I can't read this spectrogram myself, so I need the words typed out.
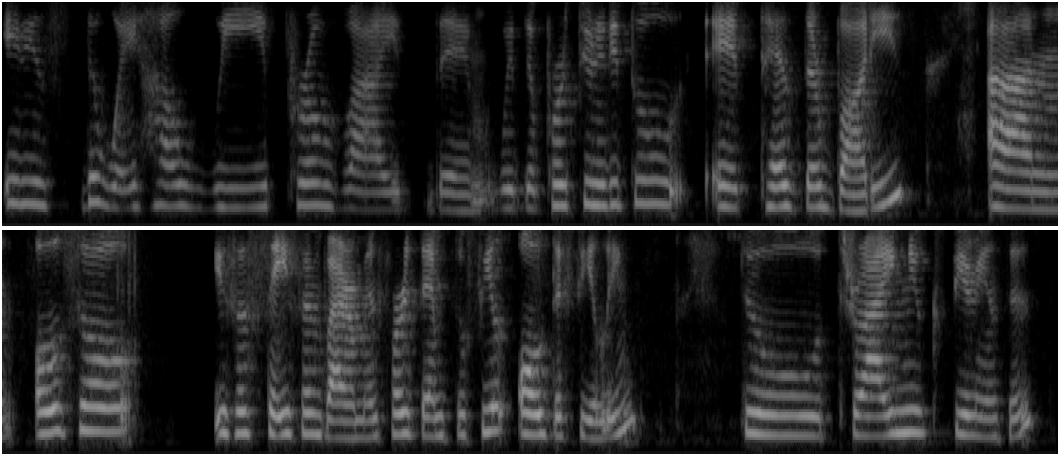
it is the way how we provide them with the opportunity to uh, test their bodies and also is a safe environment for them to feel all the feelings to try new experiences.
